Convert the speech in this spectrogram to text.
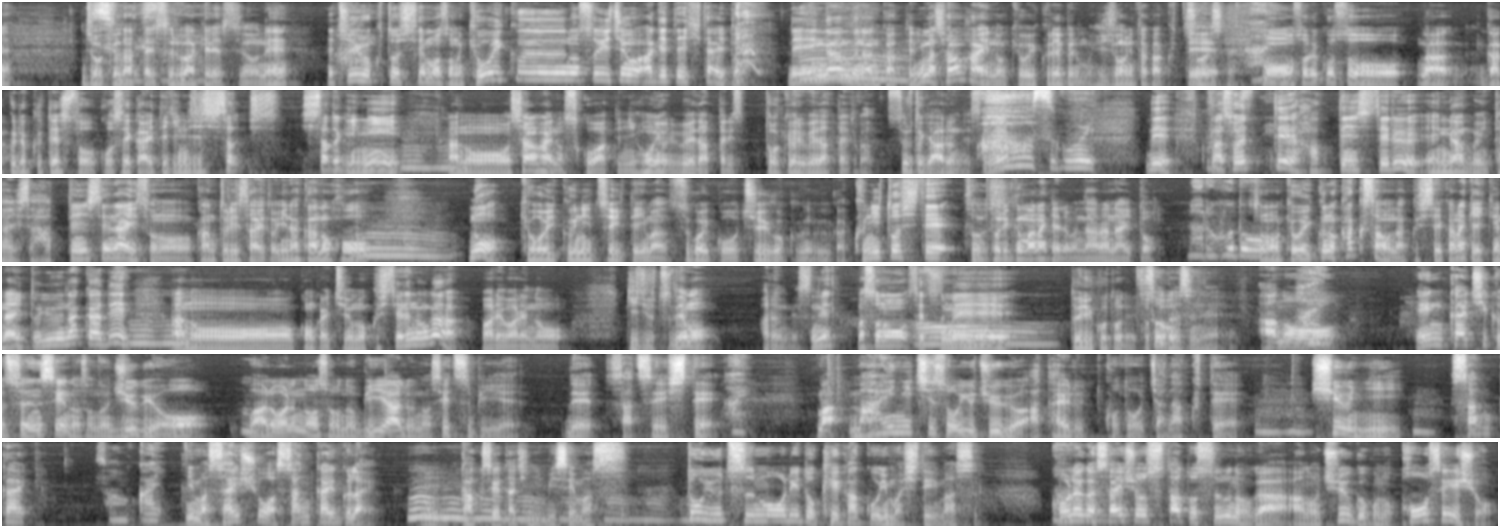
状況だったりするわけですよね。で中国としてもその教育の水準を上げていきたいと。で、沿岸部なんかって今上海の教育レベルも非常に高くて、ね。もうそれこそ、まあ、学力テストをこう世界的に実施したしした時に、あの、上海のスコアって日本より上だったり、東京より上だったりとかする時あるんですね。ああすごい。で、まあそうやって発展してる沿岸部に対して発展してないそのカントリーサイド、田舎の方うん。の教育について今すごいこう中国が国として取り組まなければならないと。なるほど。その教育の格差をなくしていかなきゃいけないという中で、うんうん。あのー今回注目しているのが我々の技術でもあるんですね。まあその説明ということで、ちょっと。そうですね。あの、はい。宴会地区先生のその授業を我々のその BR の設備で撮影して、はい。まあ、毎日そういう授業を与えることじゃなくて、うんうん。週に3回、三回。今最初は3回ぐらい、学生たちに見せます。というつもりと計画を今しています？これが最初スタートするのが、あの中国の厚生省。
